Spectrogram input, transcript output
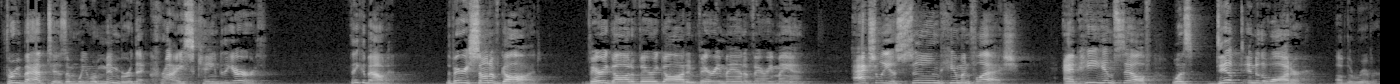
Through baptism, we remember that Christ came to the earth. Think about it. The very Son of God, very God of very God, and very man of very man, actually assumed human flesh. And he himself was dipped into the water of the river.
